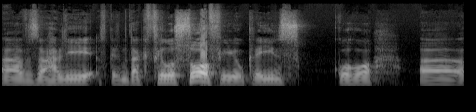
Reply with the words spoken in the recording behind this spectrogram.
взагалі, скажімо так, філософії українського е, е,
